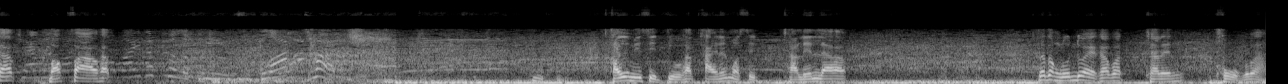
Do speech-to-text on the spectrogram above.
ครับบล็อกฟาวล์ครับ เขายังมีสิทธิ์อยู่ครับไทยนั้นหมดสิทธิ์ชาเลนจ์แล้วครับ ก็ต้องลุ้นด้วยครับว่าชาเลนถูกหรือเปล่า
